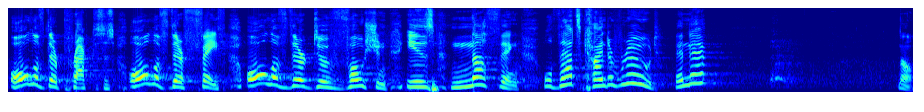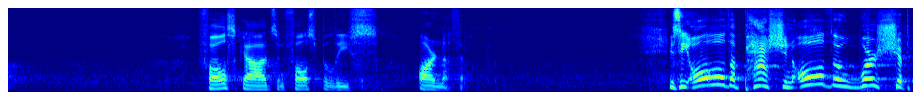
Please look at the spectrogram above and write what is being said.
all of their practices, all of their faith, all of their devotion is nothing. Well, that's kind of rude, isn't it? No. False gods and false beliefs are nothing. You see, all the passion, all the worship,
